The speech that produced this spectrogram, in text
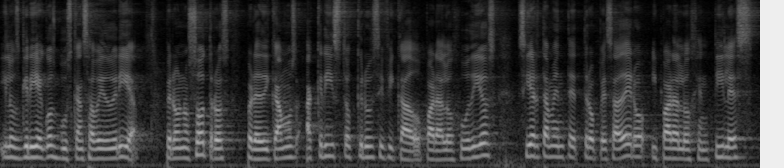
y los griegos buscan sabiduría, pero nosotros predicamos a Cristo crucificado, para los judíos ciertamente tropezadero y para los gentiles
